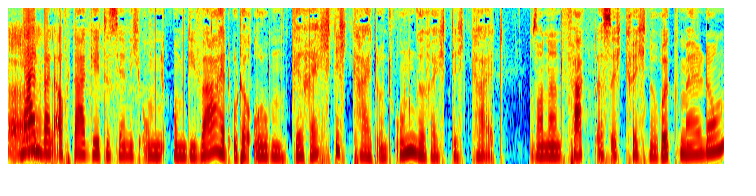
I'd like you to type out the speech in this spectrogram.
Nein, weil auch da geht es ja nicht um, um die Wahrheit oder um Gerechtigkeit und Ungerechtigkeit, sondern Fakt ist, ich kriege eine Rückmeldung,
